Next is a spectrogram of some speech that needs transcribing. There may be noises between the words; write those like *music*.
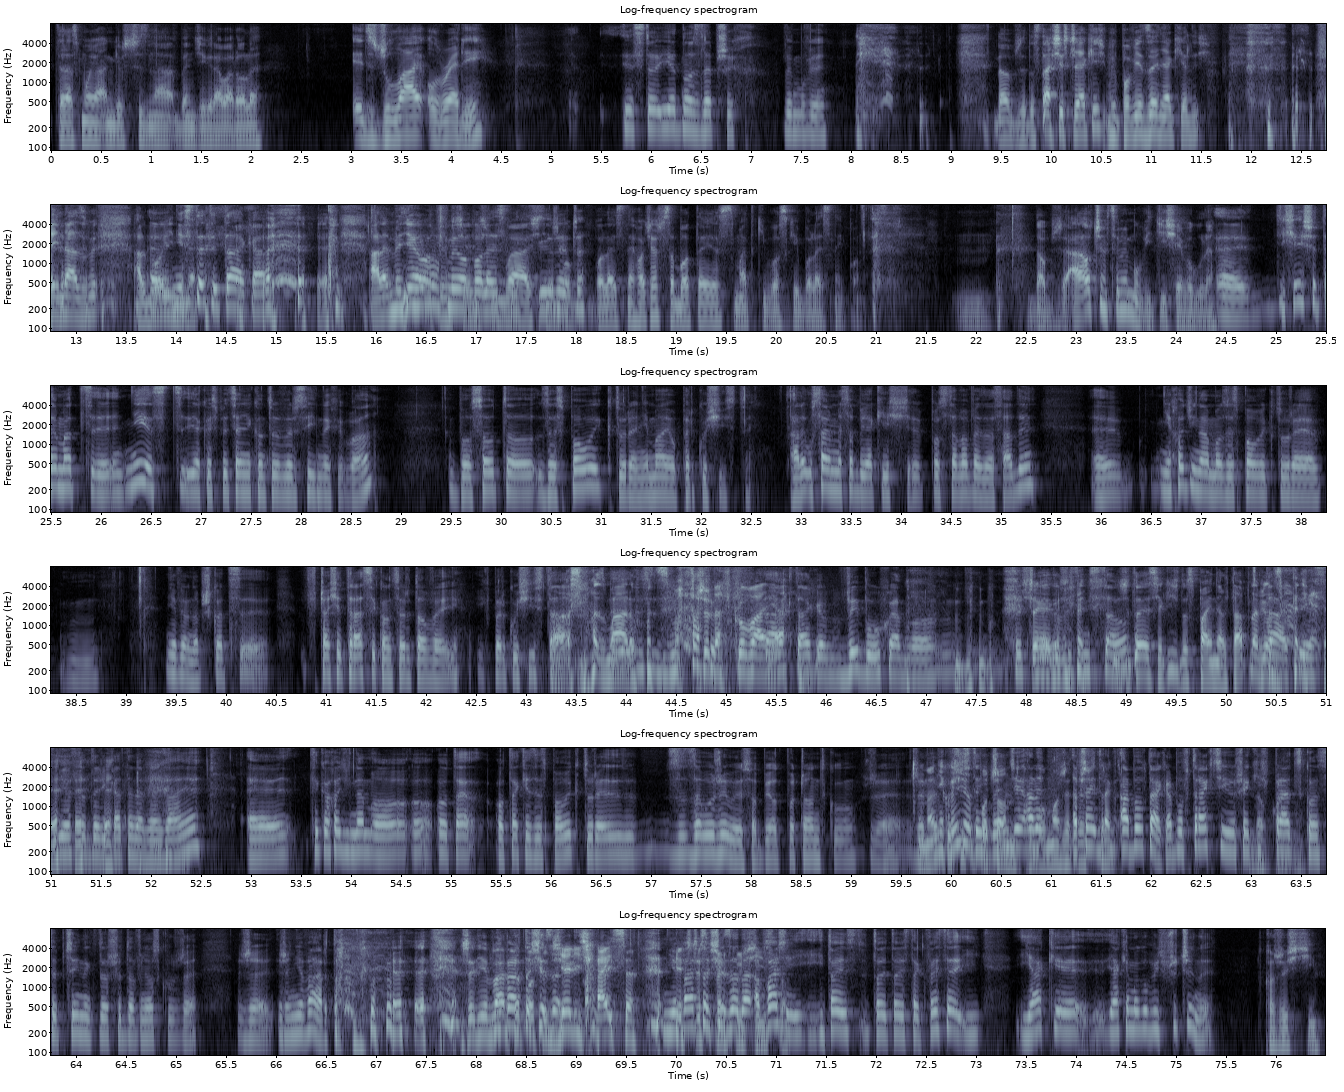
Teraz moja angielszczyzna będzie grała rolę It's July already. Jest to jedno z lepszych wymówień. Dobrze, dostałeś jeszcze jakieś wypowiedzenia kiedyś *laughs* tej nazwy? Albo E, inne. niestety tak, ale *laughs* Ale my nie, Nie o tym o bolesnych właśnie, rzeczach. Bo, bolesne, chociaż w sobotę jest Matki Boskiej Bolesnej ponoć. Mm, Dobrze, a o czym chcemy mówić dzisiaj w ogóle? E, Dzisiejszy temat e, nie jest jakoś specjalnie kontrowersyjny chyba, bo są to zespoły, które nie mają perkusisty. Ale ustalmy sobie jakieś podstawowe zasady. Nie chodzi nam o zespoły, które mm, nie wiem, na przykład e, w czasie trasy koncertowej ich perkusista Ta, zma- zmarł. *laughs* zmarł. Przedawkowania. Tak, tak, wybuchł albo coś Czekaj, się z nim *laughs* stało. Czy to jest jakieś do Spinal Tap nawiązanie? Tak, jest, jest to delikatne nawiązanie. E, tylko chodzi nam o, o, o, ta, o takie zespoły, które z, założyły sobie od początku, że, że No, niekoniecznie od nie początku, będzie, ale bo może też trakcie. Albo tak, albo w trakcie już jakichś Dokładnie. prac koncepcyjnych doszły do wniosku, że, że, że nie warto. *laughs* Że nie warto, warto po się za- dzielić hajsem *laughs* Nie warto się zadać. A właśnie, i to jest, to, to jest ta kwestia i jakie, jakie mogą być przyczyny? Korzyści,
